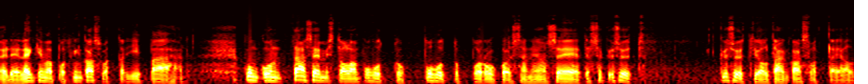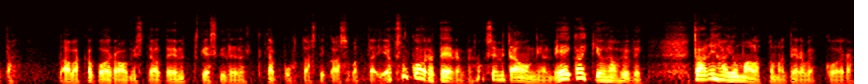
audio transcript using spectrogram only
Edelleenkin mä potkin kasvattajia päähän. Kun, kun tämä on se, mistä ollaan puhuttu, puhuttu porukoissa, niin on se, että jos sä kysyt, kysyt joltain kasvattajalta, tai vaikka koiraomistajalta, ei nyt keskitetä tätä puhtaasti kasvattajia. Onko se koira terve? Onko se mitään ongelmia? Ei, kaikki on ihan hyvin. Tämä on ihan jumalattoman terve koira.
